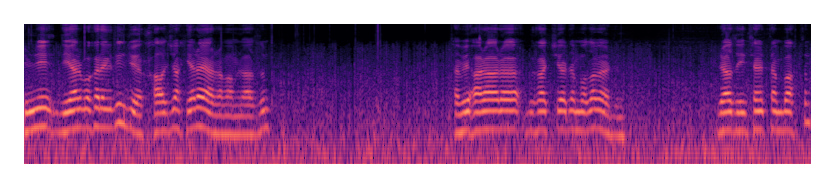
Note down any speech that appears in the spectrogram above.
Şimdi Diyarbakır'a gidince kalacak yer ayarlamam lazım. Tabi ara ara birkaç yerde mola verdim. Biraz da internetten baktım.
